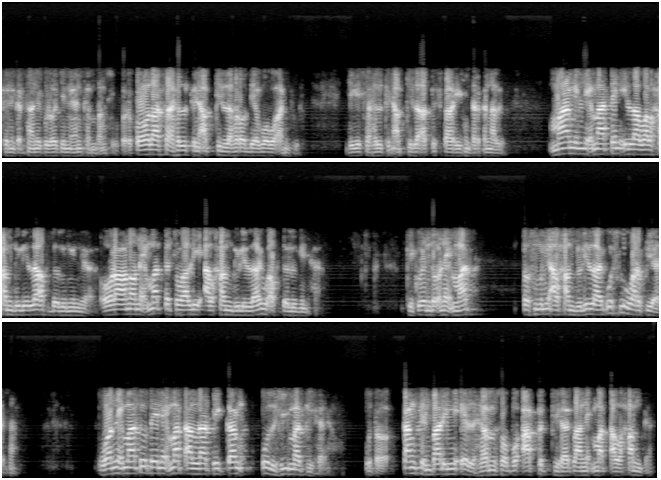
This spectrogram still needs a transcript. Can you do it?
ben kersane kula jenengan gampang syukur. Qala Sahal bin Abdullah radhiyallahu anhu. Jadi Sahal bin Abdullah atus kari sing terkenal. Ma min nikmatin illa walhamdulillah afdalu minha. Ora ana nikmat kecuali alhamdulillah wa afdalu minha. Diku untuk nikmat Terus muni alhamdulillah itu luar biasa. Wa nikmatu te nikmat Allah tikang ulhima biha. Uto kang den paringi ilham sapa abet biha lan nikmat alhamdulillah.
